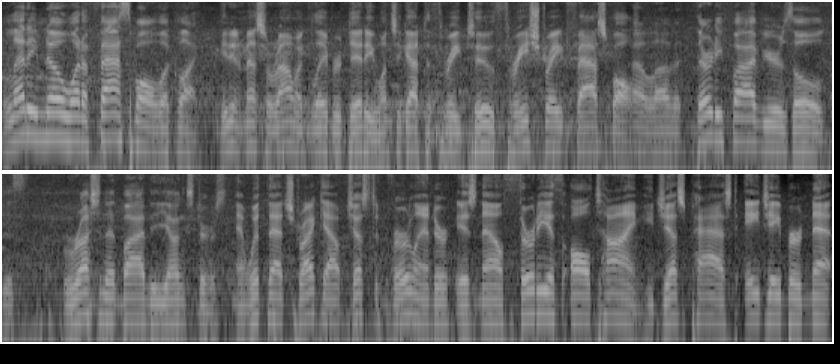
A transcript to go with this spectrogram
let him know what a fastball looked like. He didn't mess around with Gleyber, did he? Once he got to 3 2, three straight fastballs. I love it. 35 years old, just rushing it by the youngsters. And with that strikeout, Justin Verlander is now 30th all time. He just passed A.J. Burnett,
